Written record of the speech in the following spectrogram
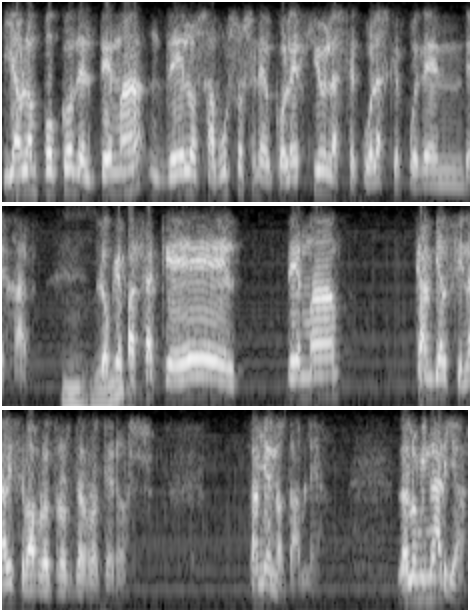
y habla un poco del tema de los abusos en el colegio y las secuelas que pueden dejar. Lo que pasa que el tema cambia al final y se va por otros derroteros. También notable. La luminaria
